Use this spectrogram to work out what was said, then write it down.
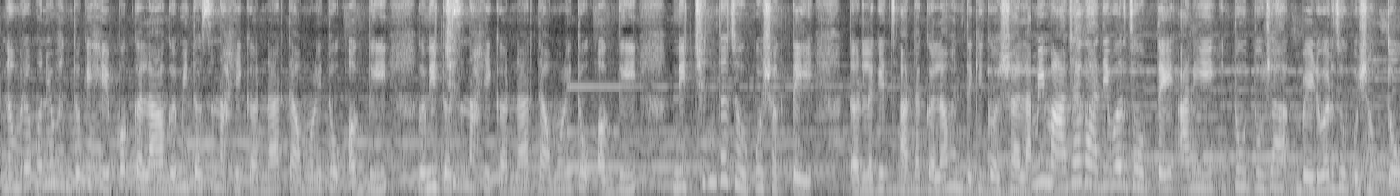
नम्रपणे म्हणतो की हे पग कला अगं मी तसं नाही करणार त्यामुळे तू अगदी मी तसं नाही करणार त्यामुळे तू अगदी निश्चिंत झोपू शकते. तर लगेच आता कला म्हणते की कशाला? मी माझ्या गादीवर झोपते आणि तू तुझ्या बेडवर झोपू शकतो.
